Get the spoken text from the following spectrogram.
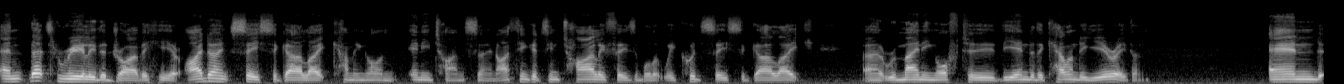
And that's really the driver here. I don't see Cigar Lake coming on anytime soon. I think it's entirely feasible that we could see Cigar Lake uh, remaining off to the end of the calendar year, even. And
